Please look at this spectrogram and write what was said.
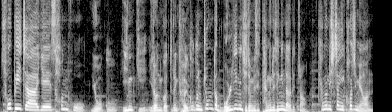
소비자의 선호, 요구, 인기 이런 것들은 결국은 좀 더 몰리는 지점이 당연히 생긴다 그랬죠. 당연히 시장이 커지면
